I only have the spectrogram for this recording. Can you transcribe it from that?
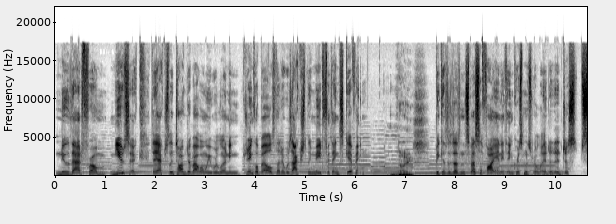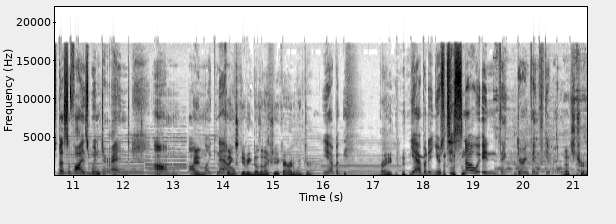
knew that from music. They actually talked about when we were learning Jingle Bells that it was actually made for Thanksgiving. Nice. Because it doesn't specify anything Christmas related, it just specifies winter. And, um, And unlike now. Thanksgiving doesn't actually occur in winter, Yeah, but right? yeah, but it used to snow in th- during Thanksgiving. That's true.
